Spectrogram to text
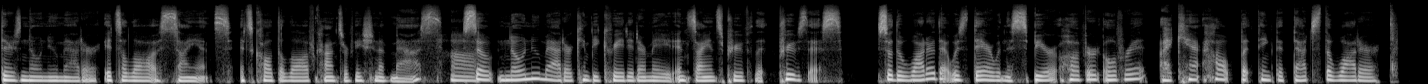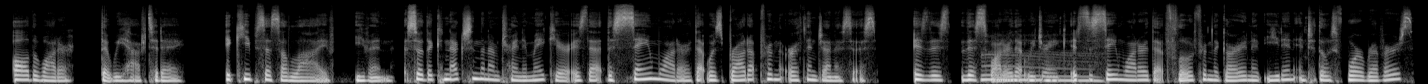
There's no new matter. It's a law of science. It's called the law of conservation of mass. Huh. So no new matter can be created or made, and science proves that proves this. So the water that was there when the spirit hovered over it, I can't help but think that that's the water, all the water that we have today. It keeps us alive, even. So the connection that I'm trying to make here is that the same water that was brought up from the earth in Genesis is this this water that we drink. It's the Ah. same water that flowed from the Garden of Eden into those four rivers.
